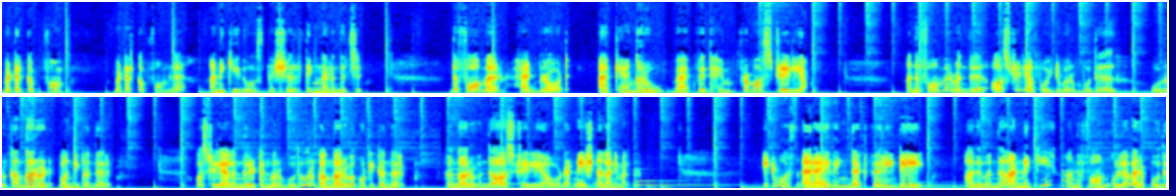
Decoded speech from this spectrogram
Buttercup Farm Buttercup ஃபார்மில் அன்னைக்கு ஏதோ ஸ்பெஷல் திங் நடந்துச்சு. The farmer had brought a kangaroo back with him from Australia அந்த ஃபார்மர் வந்து ஆஸ்திரேலியா போயிட்டு வரும்போது ஒரு கங்காரு வாங்கிட்டு வந்தார். ஆஸ்திரேலியாவிலேருந்து ரிட்டன் வரும்போது ஒரு கங்காருவை கூட்டிகிட்டு வந்தார். கங்காரு வந்து ஆஸ்திரேலியாவோட national animal it was arriving that very day அது வந்து அன்னைக்கு அந்த ஃபார்ம்குள்ளே வரப்போகுது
